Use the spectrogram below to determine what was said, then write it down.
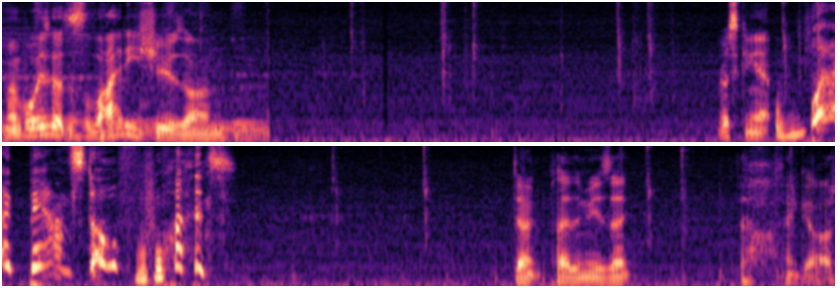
My boy's got slidey shoes on. Risking it. What? I bounced off? What? Don't play the music. Oh, thank God.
